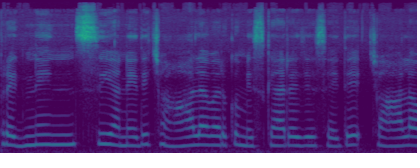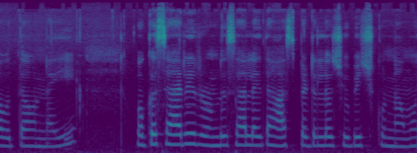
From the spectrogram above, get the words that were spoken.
ప్రెగ్నెన్సీ అనేది చాలా వరకు మిస్క్యారేజెస్ అయితే చాలా అవుతూ ఉన్నాయి. ఒకసారి రెండుసార్లు అయితే హాస్పిటల్లో చూపించుకున్నాము.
